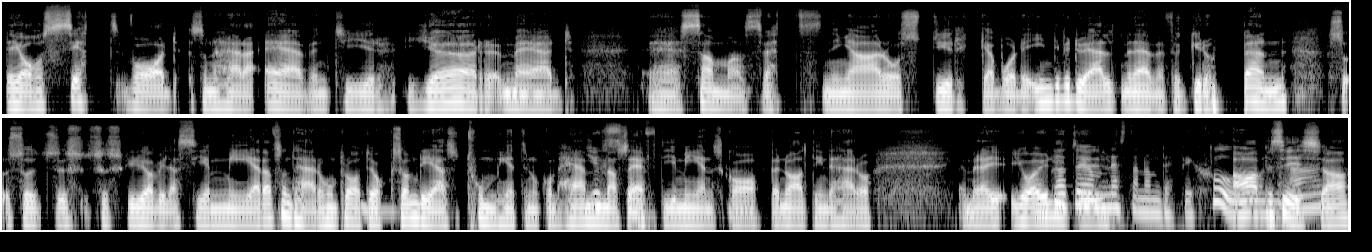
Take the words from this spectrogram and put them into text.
där jag har sett vad sådana här äventyr gör mm. med eh, sammansvetsningar och styrka både individuellt men även för gruppen så, så, så, så skulle jag vilja se mer av sånt här. Och hon pratar också om det, alltså tomheten hon kom hem, alltså efter gemenskapen och allting det här. Och, jag menar, jag hon pratar lite... ju nästan om depression. Ja, precis. Ja.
